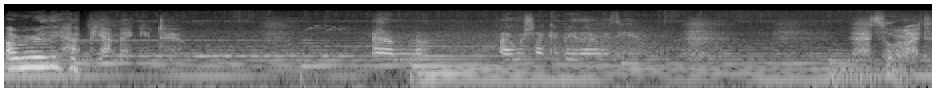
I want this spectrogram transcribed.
I'm really happy I met you too. And I wish I could be there with you. That's all right.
